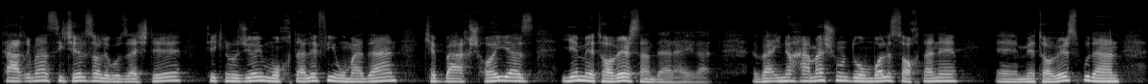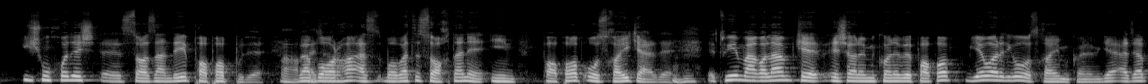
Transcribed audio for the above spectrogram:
تقریبا سی چل سال گذشته تکنولوژی های مختلفی اومدن که بخش هایی از یه متاورسن در حقیقت و اینا همشون دنبال ساختن متاورس بودن ایشون خودش سازنده pop-up بوده و بارها از بابت ساختن این pop-up عذرخواهی کرده. توی این مقاله هم که اشاره می‌کنه به pop-up یه بار دیگه عذرخواهی می‌کنه میگه عجب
